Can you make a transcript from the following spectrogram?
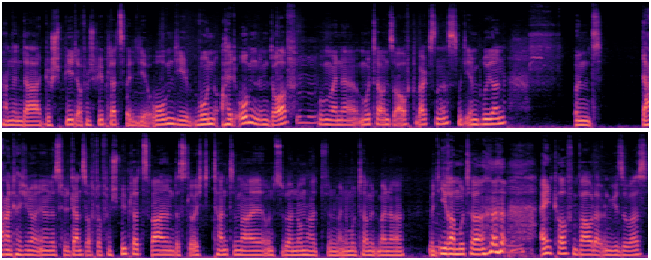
haben dann da gespielt auf dem Spielplatz, weil die oben, die wohnen halt oben im Dorf, mhm. wo meine Mutter und so aufgewachsen ist mit ihren Brüdern. Und daran kann ich mich noch erinnern, dass wir ganz oft auf dem Spielplatz waren und dass, glaube ich, die Tante mal uns übernommen hat, wenn meine Mutter mit meiner, mit ihrer Mutter einkaufen war oder irgendwie sowas.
